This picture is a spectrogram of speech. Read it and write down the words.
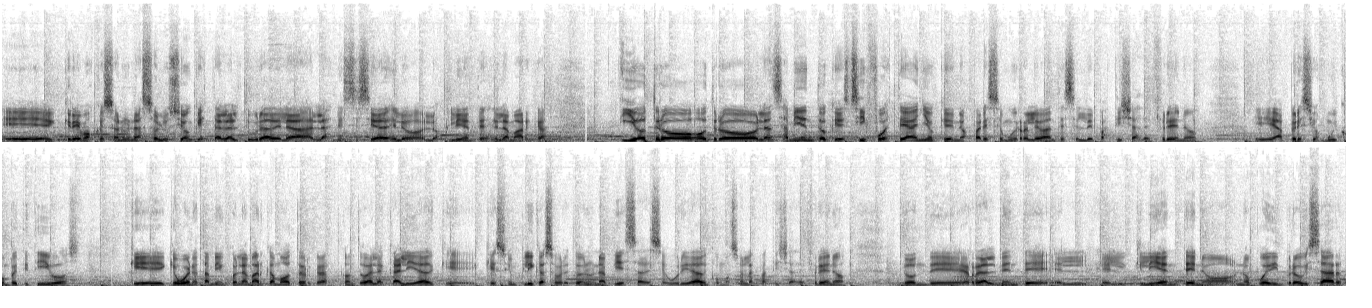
Eh, creemos que son una solución que está a la altura de las necesidades de los clientes de la marca. Y otro, otro lanzamiento que sí fue este año, que nos parece muy relevante, es el de pastillas de freno eh, a precios muy competitivos. Que, bueno, también con la marca Motorcraft, con toda la calidad que, eso implica, sobre todo en una pieza de seguridad como son las pastillas de freno, donde realmente el, cliente no, no puede improvisar,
